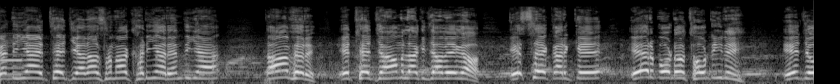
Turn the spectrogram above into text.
ਗੱਡੀਆਂ ਇੱਥੇ ਜ਼ਿਆਦਾ ਸਮਾਂ ਖੜੀਆਂ ਰਹਿੰਦੀਆਂ, ਤਾਂ ਫਿਰ ਇੱਥੇ ਜਾਮ ਲੱਗ ਜਾਵੇਗਾ। ਇਸੇ ਕਰਕੇ 에ਅਰਪੋਰਟ ਅਥਾਰਟੀ ਨੇ ਇਹ ਜੋ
